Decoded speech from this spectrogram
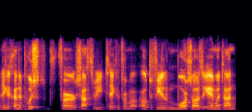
I think it kind of pushed for shots to be taken from out the field more so as the game went on.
